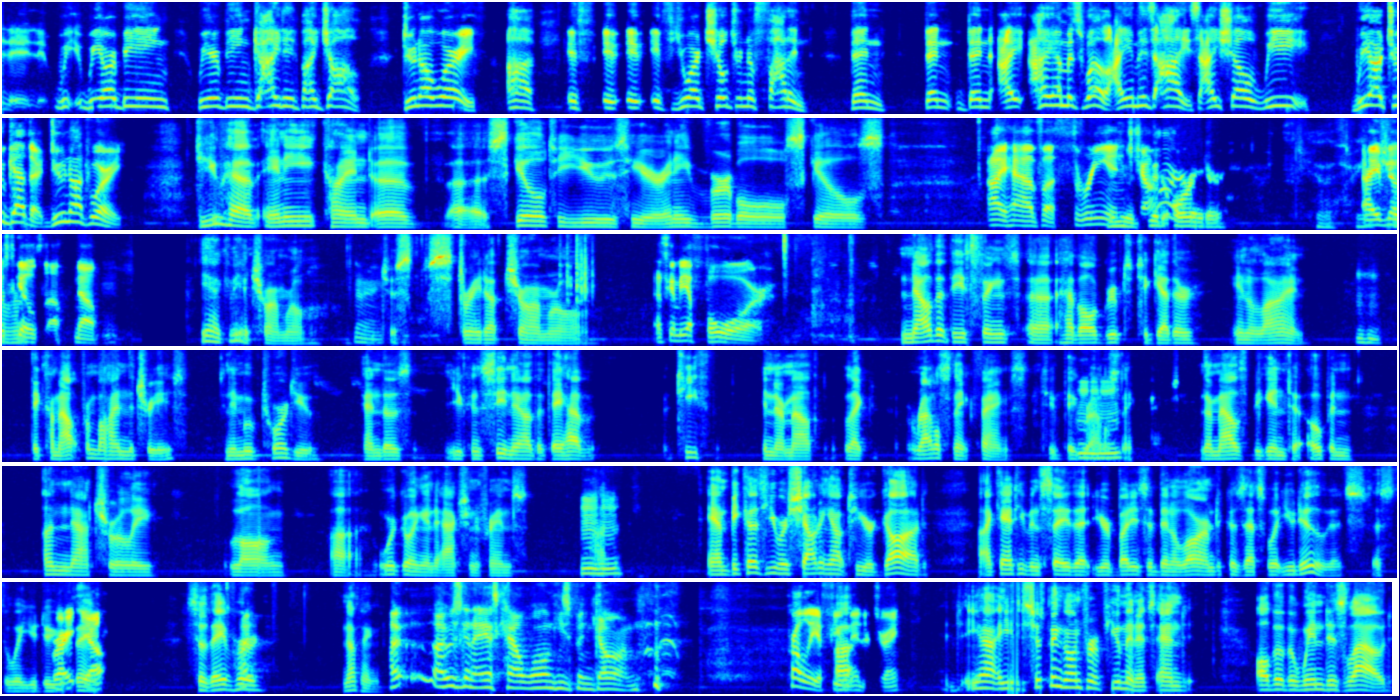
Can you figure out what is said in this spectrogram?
we we are being we are being guided by Jal. Do not worry. Uh, if if if, if you are children of Faden, then then then I I am as well. I am his eyes. I shall. We we are together. Do not worry. Do you have any kind of uh, skill to use here? Any verbal skills? I have a three Are in you good orator. You have a three I have no skills though. No. Yeah, give me a charm roll. All right. Just straight up charm roll. That's gonna be a four. Now that these things uh, have all grouped together in a line, Mhm. they come out from behind the trees and they move toward you. And those you can see now that they have teeth in their mouth like rattlesnake fangs, two big Mhm. rattlesnake fangs. Their mouths begin to open unnaturally long. Uh, we're going into action frames. Mhm. And because you were shouting out to your God, I can't even say that your buddies have been alarmed because that's what you do. That's that's the way you do Right, your thing. yeah. So they've heard nothing. I, I was going to ask how long he's been gone. Probably a few Uh, minutes, right? Yeah, he's just been gone for a few minutes, and although the wind is loud,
